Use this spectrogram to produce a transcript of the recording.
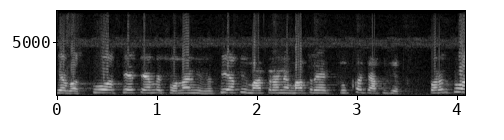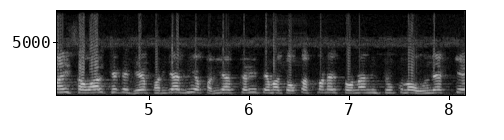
જે વસ્તુઓ છે તે અમે સોનાની નથી આપી. માત્ર ને માત્ર એક ચૂક જ આપી છે. પરંતુ અહીં સવાલ છે કે જે ફરિયાદીએ ફરિયાદ કરી તેમાં ચોક્કસપણે સોનાની ચૂકનો ઉલ્લેખ છે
